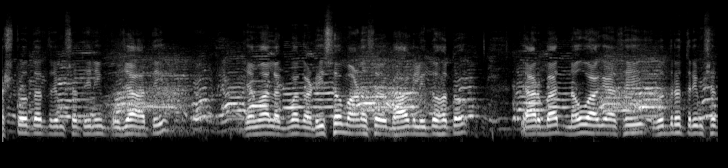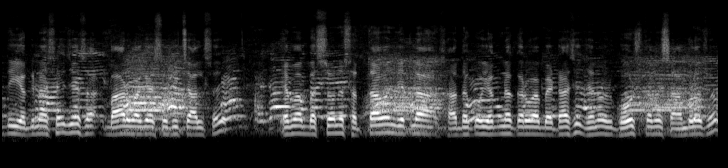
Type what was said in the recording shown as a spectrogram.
અષ્ટોત્તર ત્રિમશતીની પૂજા હતી, જેમાં લગભગ અઢીસો માણસોએ ભાગ લીધો હતો. ત્યારબાદ નવ વાગ્યાથી રુદ્ર ત્રિમશતી યજ્ઞ છે, જે બાર વાગ્યા સુધી ચાલશે. એમાં બસો ને સત્તાવન જેટલા સાધકો યજ્ઞ કરવા બેઠા છે, જેનો ઘોષ તમે સાંભળો છો.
